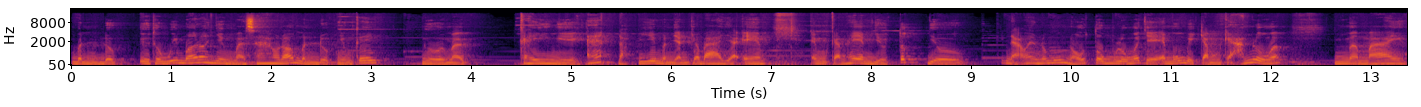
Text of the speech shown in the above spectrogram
mình được yêu thương quý mến đó nhưng mà sau đó mình được những cái người mà cay nghiệt ác độc với mình dành cho ba và em. Em cảm thấy em vừa tức vừa cái não em nó muốn nổ tung luôn á chị em muốn bị trầm cảm luôn á. Nhưng mà mai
